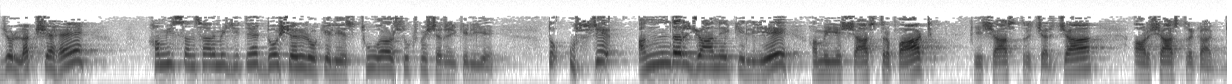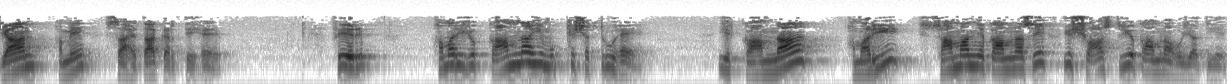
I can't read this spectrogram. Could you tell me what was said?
जो लक्ष्य है, हम इस संसार में जीते हैं दो शरीरों के लिए, स्थूल और सूक्ष्म शरीर के लिए। तो उससे अंदर जाने के लिए हमें ये शास्त्र पाठ, ये शास्त्र चर्चा और शास्त्र का ज्ञान हमें सहायता करते हैं। फिर, हमारी जो कामना ही मुख्य शत्रु है, ये कामना हमारी सामान्य कामना से ये शास्त्रीय कामना हो जाती है,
